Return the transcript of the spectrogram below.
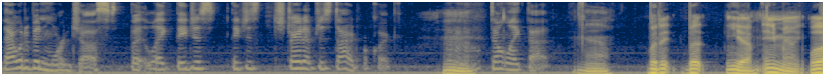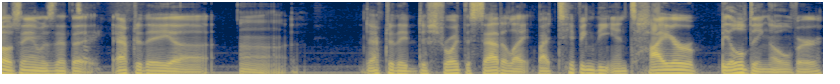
that would have been more just. But like they just they just straight up just died real quick. Don't hmm. know. Don't like that. yeah. But it but yeah, anyway, what I was saying was that the after they uh uh after they destroyed the satellite by tipping the entire building over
